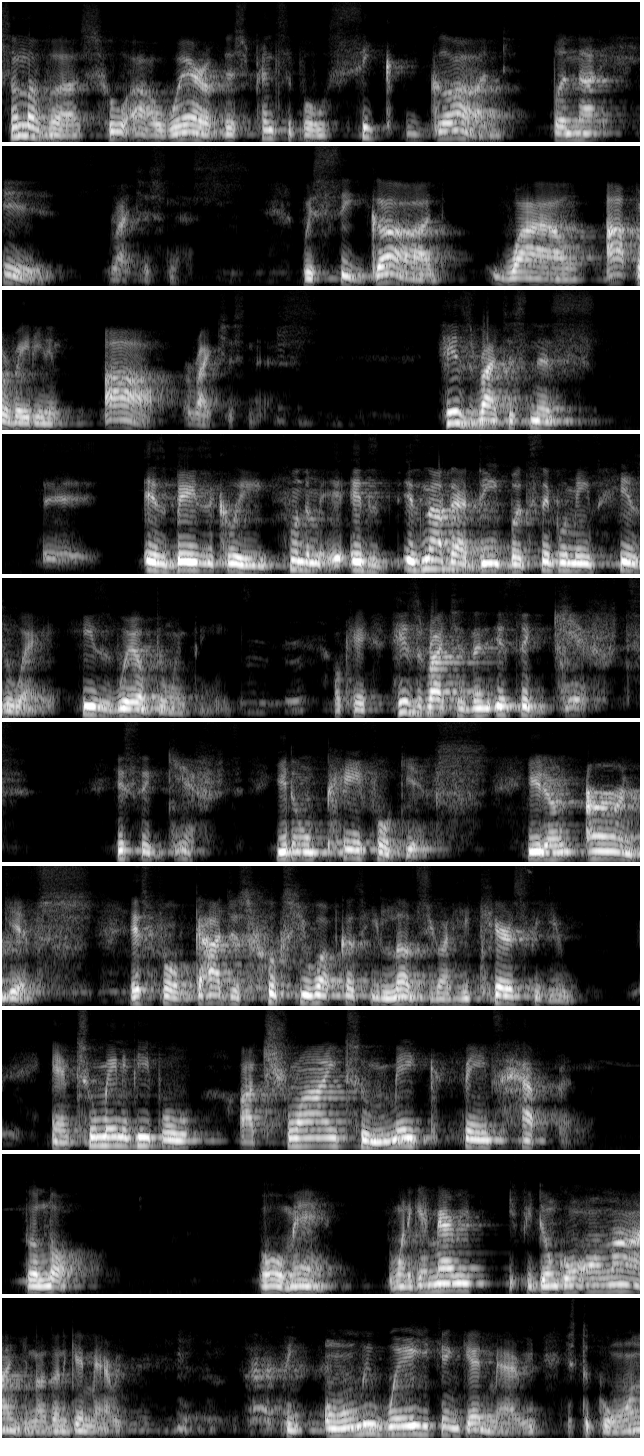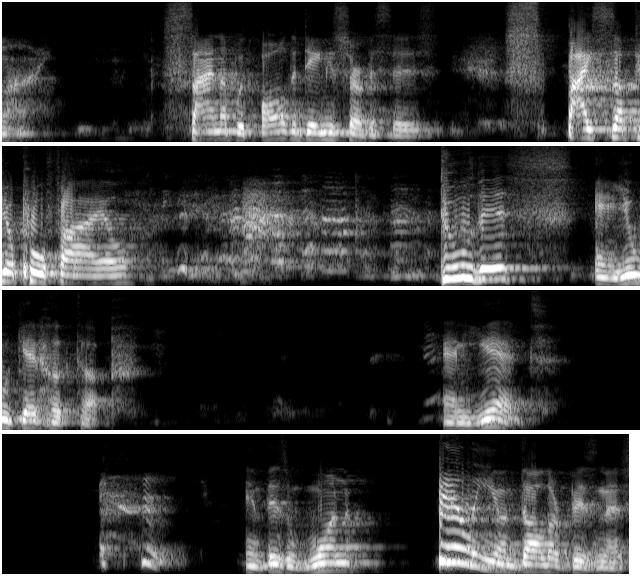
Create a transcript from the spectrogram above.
Some of us who are aware of this principle seek God, but not His righteousness. We seek God while operating in our righteousness. His righteousness is basically. It's, it's not that deep, but simply means His way, His way of doing things. Mm-hmm. Okay? His righteousness is a gift. It's a gift. You don't pay for gifts. You don't earn gifts. It's for God just hooks you up because He loves you and He cares for you. And too many people are trying to make things happen. The law. Oh man, you want to get married? If you don't go online, you're not going to get married. Only way you can get married is to go online. Sign up with all the dating services. spice up your profile, do this, and you will get hooked up. And yet, in this one billion dollar business,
